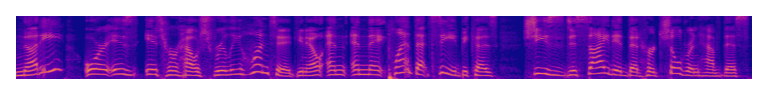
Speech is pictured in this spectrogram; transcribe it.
nutty or is is her house really haunted, you know? And and they plant that seed because she's decided that her children have this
